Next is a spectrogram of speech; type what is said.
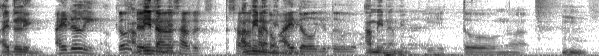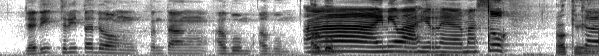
idling. idling. Kau udah Amin, salah amin. satu salah Amin, satu amin, amin. idol gitu. Amin amin. Gitu. nggak. Mhm. Jadi cerita dong tentang album-album. Album. Ah, inilah akhirnya masuk Oke. ke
